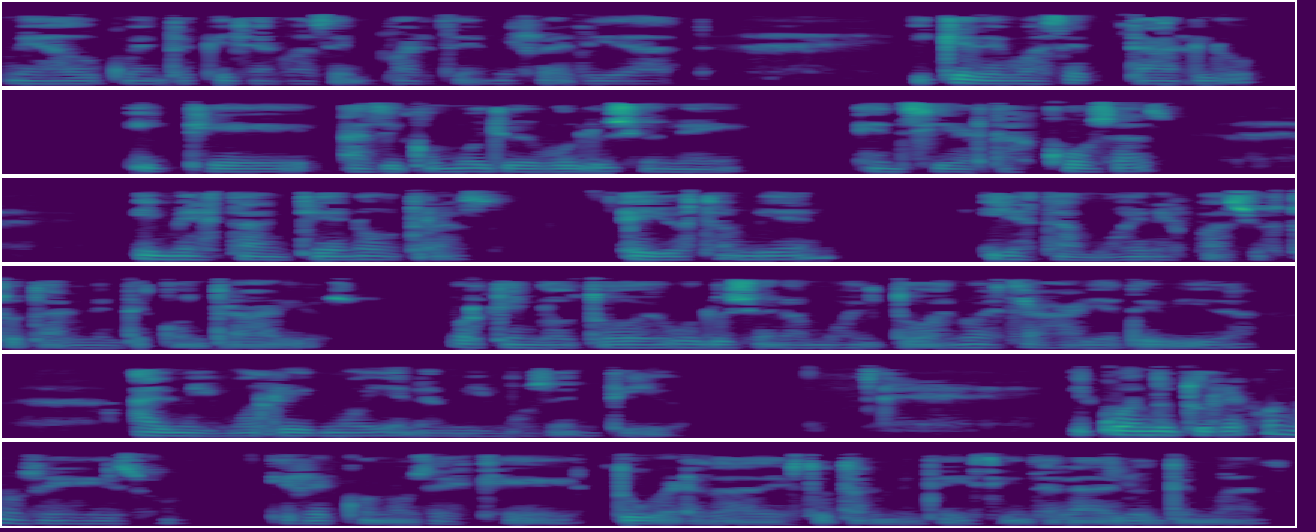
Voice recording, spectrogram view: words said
me he dado cuenta que ya no hacen parte de mi realidad y que debo aceptarlo y que así como yo evolucioné en ciertas cosas y me estanqué en otras, ellos también y estamos en espacios totalmente contrarios, porque no todos evolucionamos en todas nuestras áreas de vida al mismo ritmo y en el mismo sentido. Y cuando tú reconoces eso, y reconoces que tu verdad es totalmente distinta a la de los demás,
